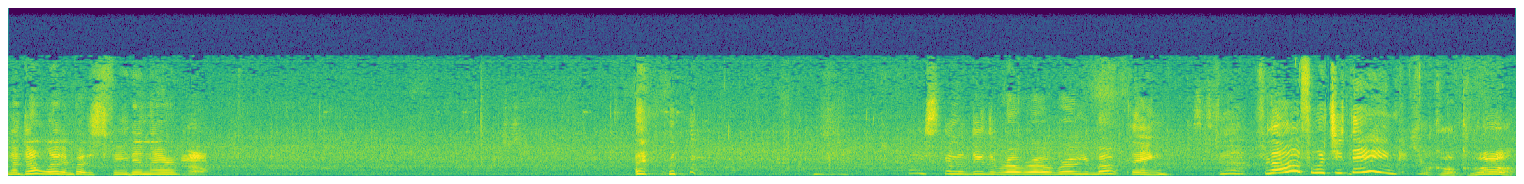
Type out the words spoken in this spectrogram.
now don't let him put his feet in there. No. He's gonna do the row, row, row your boat thing. Fluff, what you think? You're a good girl.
